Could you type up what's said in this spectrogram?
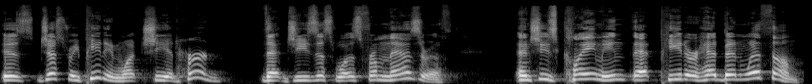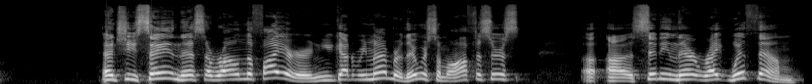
is just repeating what she had heard that Jesus was from Nazareth. And she's claiming that Peter had been with them. And she's saying this around the fire. And you got to remember, there were some officers uh, uh, sitting there right with them.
